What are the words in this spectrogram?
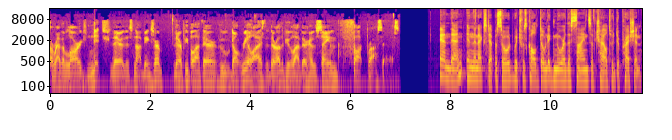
a rather large niche there that's not being served. There are people out there who don't realize that there are other people out there who have the same thought process. And then in the next episode, which was called Don't Ignore the Signs of Childhood Depression,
